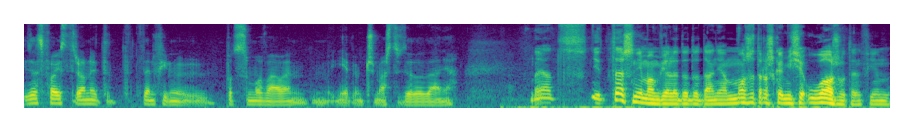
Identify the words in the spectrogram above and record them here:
ze swojej strony ten film podsumowałem. Nie wiem, czy masz coś do dodania. No ja nie, też nie mam wiele do dodania. Może troszkę mi się ułożył ten film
